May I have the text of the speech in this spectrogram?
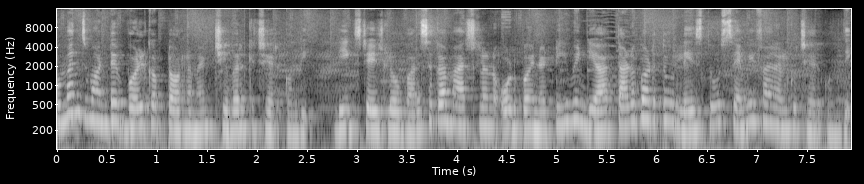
Women's one day world cup tournament చివరికి చేరుకుంది. లీగ్ స్టేజ్లో వరుసగా మ్యాచ్లను ఓడిపోయిన టీమిండియా తడబడుతూ లేస్తూ సెమీఫైనల్కు చేరుకుంది.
